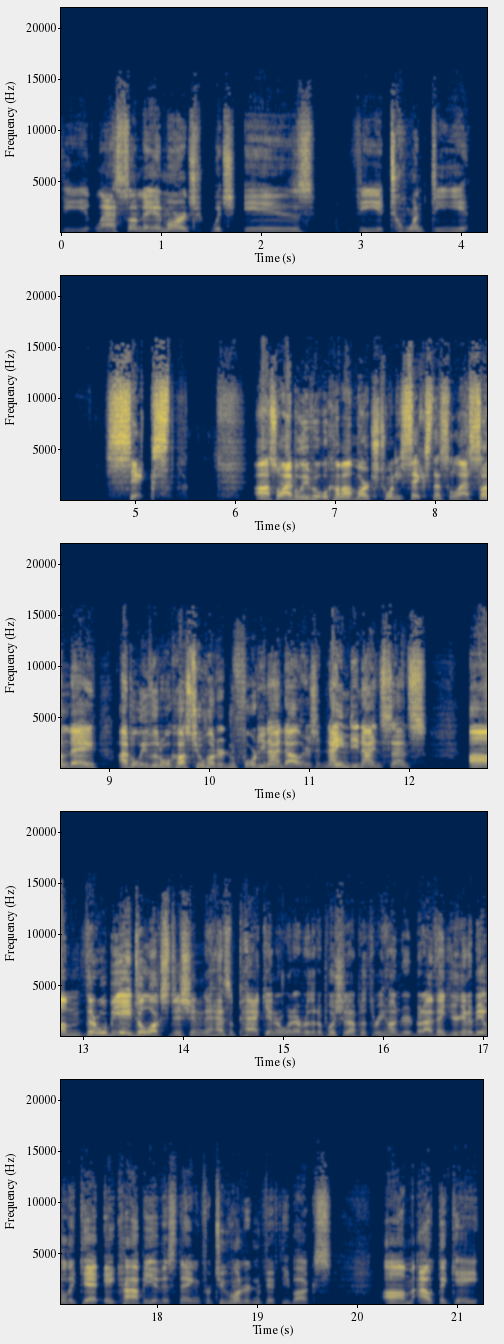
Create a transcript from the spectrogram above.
the last Sunday in March, which is the 26th. Uh, so I believe it will come out March 26th. That's the last Sunday. I believe that it will cost $249.99. Um, there will be a deluxe edition that has a pack in or whatever that'll push it up to 300, but I think you're going to be able to get a copy of this thing for 250 bucks um, out the gate.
